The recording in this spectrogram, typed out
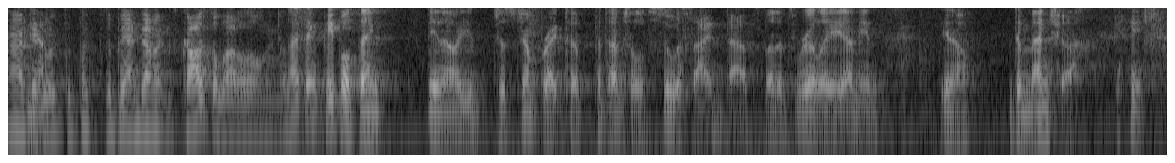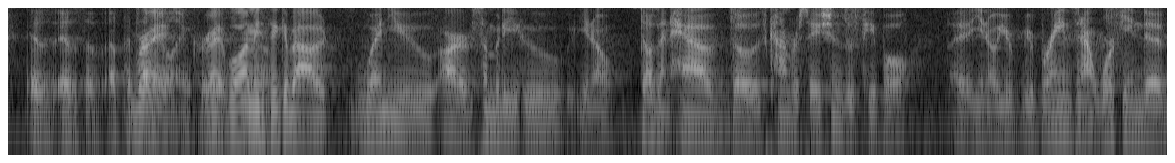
And I think Yeah. it- the, but the pandemic caused a lot of loneliness. I think people think, you know, you just jump right to potential of suicide deaths, but it's really, I mean, you know, dementia is is a, a potential increase. Right. Well, I you mean, know. think about when you are somebody who you know doesn't have those conversations with people uh, you know your your brain's not working to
